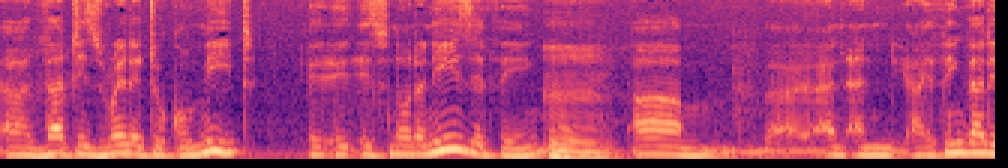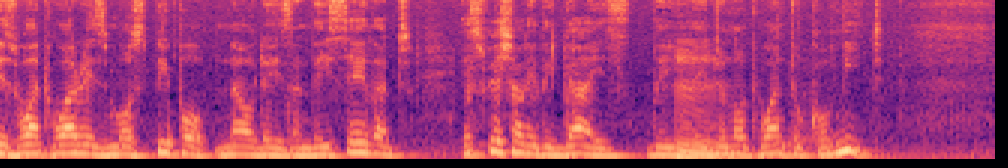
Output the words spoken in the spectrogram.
uh, that is ready to commit, i i- it's not an easy thing. Mm. Um, and, and I think that is what worries most people nowadays. And they say that, especially the guys, they, they do not want to commit.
